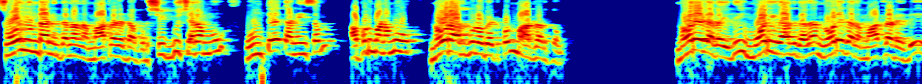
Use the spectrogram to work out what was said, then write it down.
సోయి ఉండాలి ఇంతనన్నా మాట్లాడేటప్పుడు. సిగ్గు శరము ఉంటే కనీసం అప్పుడు మనము నోరు అదుపులో పెట్టుకొని మాట్లాడతాం. నోరే కదా ఇది? మోరీ కాదు కదా? నోరే కదా మాట్లాడేది?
